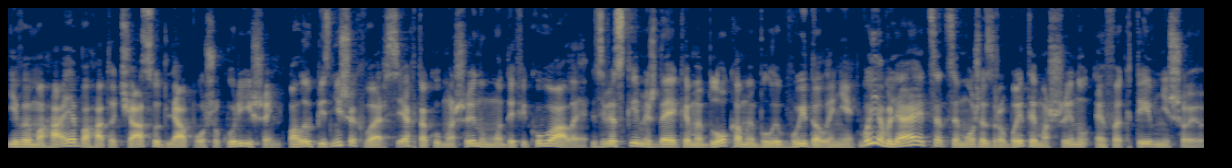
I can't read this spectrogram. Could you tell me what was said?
і вимагає багато часу для пошуку рішень, але в пізніших версіях таку машину модифікували. Зв'язки між деякими блоками були видалені. Виявляється, це може зробити машину ефективнішою.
